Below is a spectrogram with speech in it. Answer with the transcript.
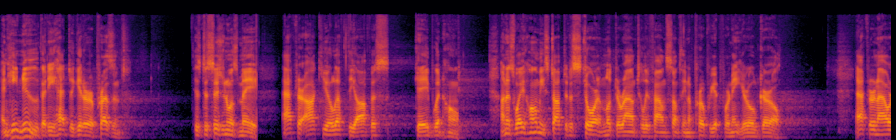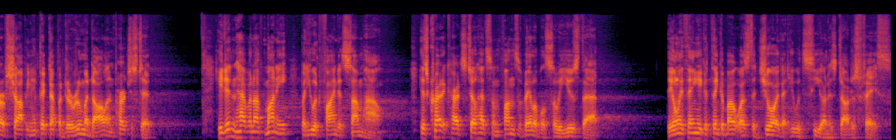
and he knew that he had to get her a present. His decision was made. After Akio left the office, Gabe went home. On his way home, he stopped at a store and looked around till he found something appropriate for an eight year old girl. After an hour of shopping, he picked up a Daruma doll and purchased it. He didn't have enough money, but he would find it somehow. His credit card still had some funds available, so he used that. The only thing he could think about was the joy that he would see on his daughter's face.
